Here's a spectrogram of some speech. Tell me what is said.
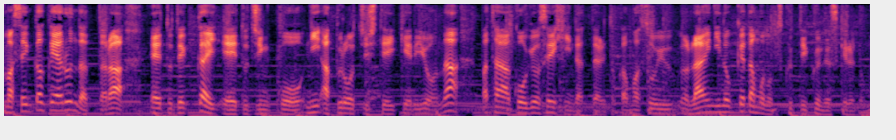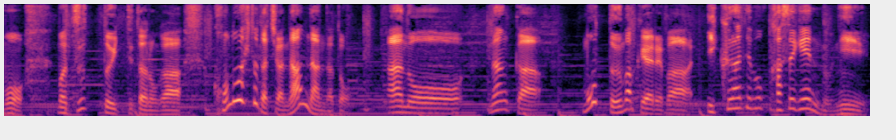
まあ、せっかくやるんだったら、えっ、ー、と、でっかい、えっ、ー、と、人口にアプローチしていけるような、また工業製品だったりとか、まあ、そういうラインに乗っけたものを作っていくんですけれども、まあ、ずっと言ってたのが、この人たちは何なんだと。あのー、なんか、もっとうまくやれば、いくらでも稼げんのに、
